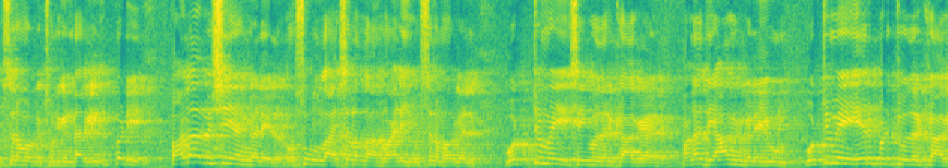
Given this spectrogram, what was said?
வஸல்லம் அவர்கள் சொல்கின்றார்கள். இப்படி பல விஷயங்களில் ரசூலுல்லாஹி ஸல்லல்லாஹு அலி வஸல்லம் அவர்கள் ஒற்றுமையை செய்வதற்காக பல தியாகங்களையும் ஒற்றுமையை ஏற்படுத்துவதற்காக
